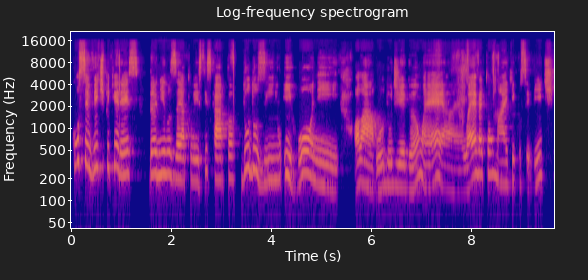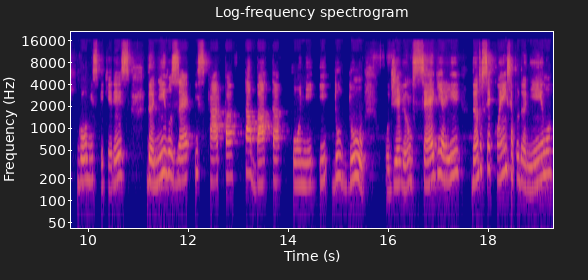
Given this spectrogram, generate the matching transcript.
Kusevich Piquerez, Danilo Zé Atuesta Scarpa, Duduzinho e Rony. Olha lá, o do Diegão é, é o Everton, Mike Kusevich, Gomes Piquerez, Danilo Zé Scarpa, Tabata, Rony e Dudu. O Diegão segue aí dando sequência para o Danilo,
